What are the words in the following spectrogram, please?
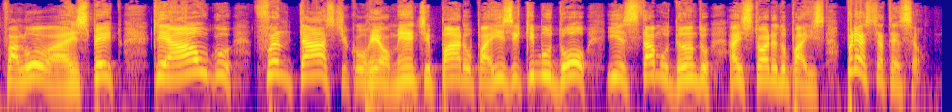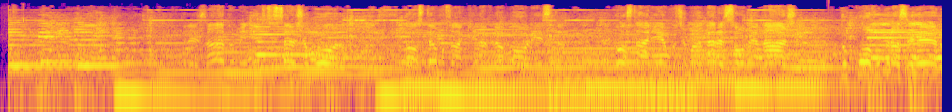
falou a respeito, que é algo fantástico realmente para o país e que mudou e está mudando a história do país. Preste atenção. Prezado ministro Sérgio Moro, nós estamos aqui na Vila Paulista. Gostaríamos de mandar essa homenagem do povo brasileiro,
